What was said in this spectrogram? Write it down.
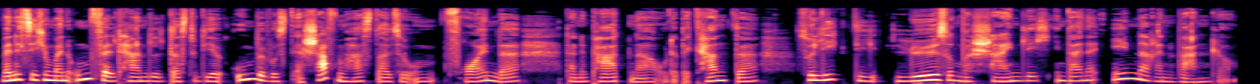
Wenn es sich um ein Umfeld handelt, das du dir unbewusst erschaffen hast, also um Freunde, deinen Partner oder Bekannte, so liegt die Lösung wahrscheinlich in deiner inneren Wandlung.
